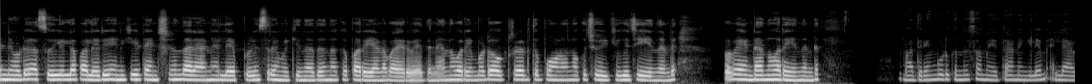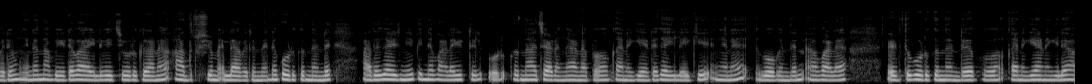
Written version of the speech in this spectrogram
എന്നോട് അസൂയുള്ള പലരും എനിക്ക് ടെൻഷൻ തരാനല്ലേ എപ്പോഴും ശ്രമിക്കുന്നത് എന്നൊക്കെ പറയാണ് വയറുവേദന എന്ന് പറയുമ്പോൾ ഡോക്ടറെ അടുത്ത് പോകണമെന്നൊക്കെ ചോദിക്കുകയൊക്കെ ചെയ്യുന്നുണ്ട്. അപ്പോൾ വേണ്ടാന്ന് പറയുന്നുണ്ട്. മധുരം കൊടുക്കുന്ന സമയത്താണെങ്കിലും എല്ലാവരും ഇങ്ങനെ നവിയുടെ വായിൽ വെച്ച് കൊടുക്കുകയാണ്. ആ ദൃശ്യം എല്ലാവരും തന്നെ കൊടുക്കുന്നുണ്ട്. അത് കഴിഞ്ഞ് പിന്നെ വളയിട്ട് കൊടുക്കുന്ന ആ ചടങ്ങാണ്. അപ്പോൾ കനകയുടെ കയ്യിലേക്ക് ഇങ്ങനെ ഗോവിന്ദൻ ആ വള എടുത്ത് കൊടുക്കുന്നുണ്ട്. അപ്പോൾ കനകയാണെങ്കിൽ ആ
